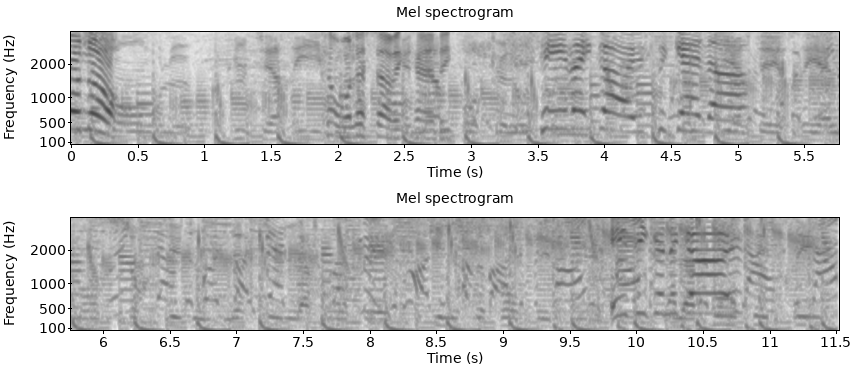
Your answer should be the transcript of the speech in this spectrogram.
or not? semblent plus terribles Come on, let's have it, Candy. n'importe quel autre Here they go together. elle était réellement sortie d'une blessure, la princesse qui ne se pensait plus. Is he gonna La go? pensée prise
